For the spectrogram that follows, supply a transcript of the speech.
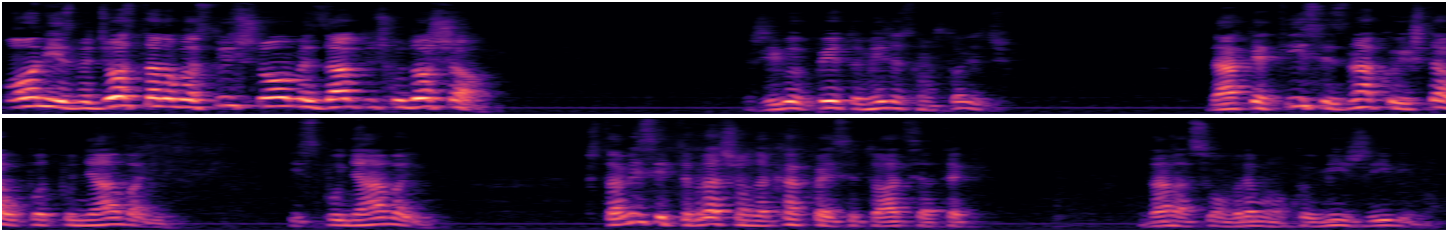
on je između ostaloga slično ovome zaključku došao. Živio u petom hiđarskom stoljeću. Dakle, ti se znakovi šta upotpunjavaju, ispunjavaju. Šta mislite, braćo, onda kakva je situacija tek danas u ovom vremenu u kojem mi živimo?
